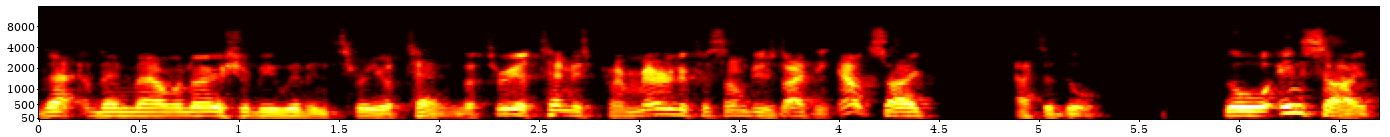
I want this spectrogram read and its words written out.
That then menorah should be within three or ten. The three or ten is primarily for somebody who's lighting outside at the door, or inside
